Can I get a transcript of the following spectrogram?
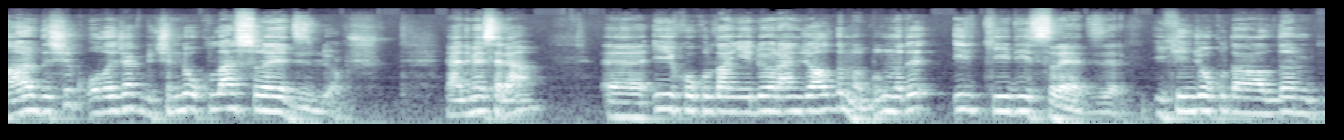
ardışık olacak biçimde okullar sıraya diziliyormuş. Yani mesela e, ilk okuldan 7 öğrenci aldım mı bunları ilk 7'yi sıraya dizerim. İkinci okuldan aldığım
